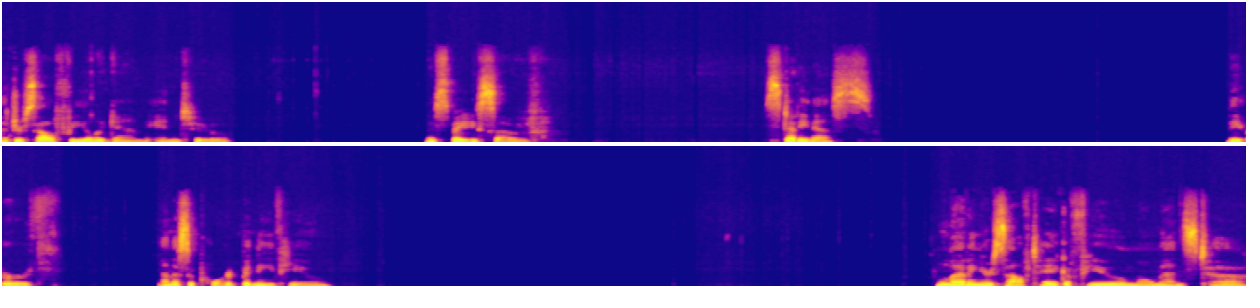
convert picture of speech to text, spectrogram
Let yourself feel again into the space of steadiness, the earth, and the support beneath you. Letting yourself take a few moments to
